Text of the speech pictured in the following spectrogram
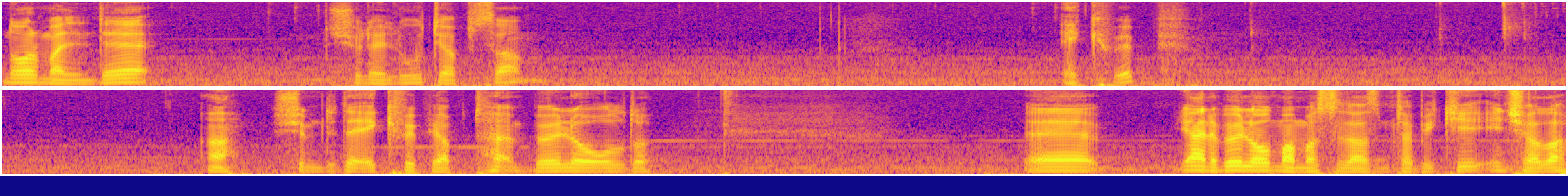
Normalinde şöyle loot yapsam equip Ah, şimdi de equip yaptı. böyle oldu. Ee, yani böyle olmaması lazım tabii ki. İnşallah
